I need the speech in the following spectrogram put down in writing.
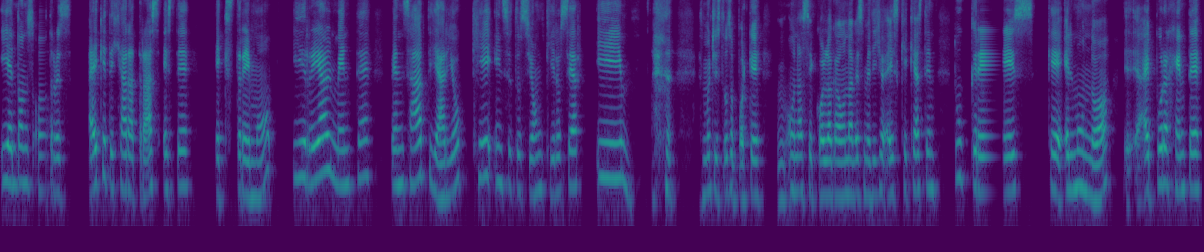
y entonces otra vez hay que dejar atrás este extremo y realmente pensar diario qué institución quiero ser. Y es muy chistoso porque una psicóloga una vez me dijo, es que, Kerstin, ¿tú crees que el mundo, eh, hay pura gente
